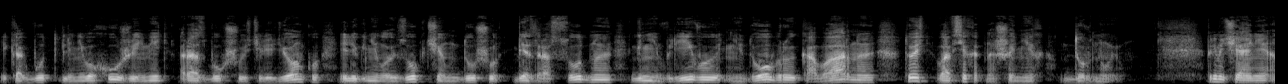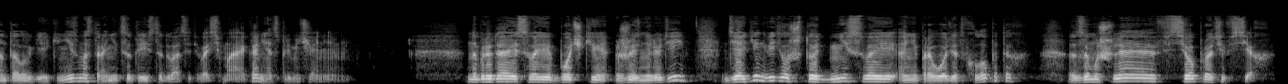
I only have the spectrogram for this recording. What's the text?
и как будто для него хуже иметь разбухшую стеледенку или гнилой зуб, чем душу безрассудную, гневливую, недобрую, коварную, то есть во всех отношениях дурную. Примечание «Антология кинизма», страница 328, конец примечания. Наблюдая из своей бочки жизни людей, Диоген видел, что дни свои они проводят в хлопотах, замышляя все против всех,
